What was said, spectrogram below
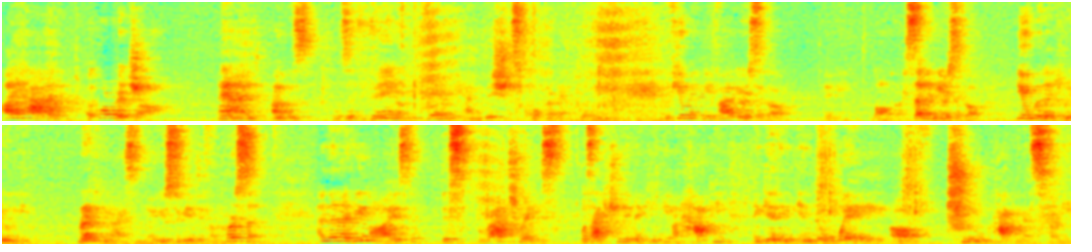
I had a corporate job, and I was was a very, very ambitious corporate employee. If you met me five years ago, maybe longer, seven years ago, you wouldn't really recognize me. I used to be a different person. And then I realized this rat race was actually making me unhappy and getting in the way of true happiness for me.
